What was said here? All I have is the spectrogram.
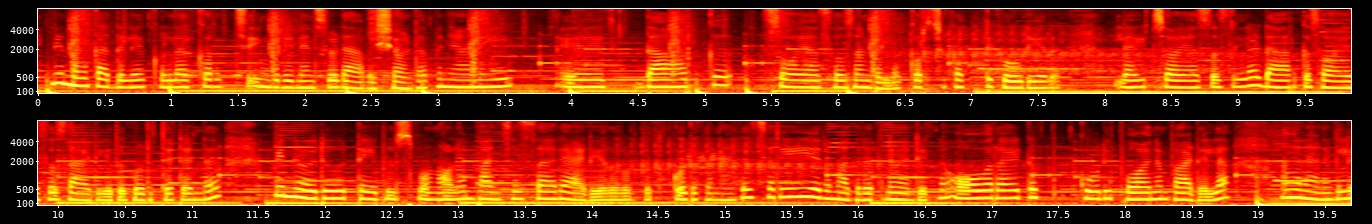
ഇനി നമുക്ക് അതിലേക്കുള്ള കുറച്ച് ഇൻഗ്രീഡിയൻസ് കൂടെ ആവശ്യമുണ്ട്. അപ്പോൾ ഞാൻ ഈ ഡാർക്ക് സോയാ സോസ് ഉണ്ടല്ലോ കുറച്ച് കട്ടി കൂടിയത്. ലൈറ്റ് സോയാ സോസ് അല്ല ഡാർക്ക് സോയാ സോസ് ആഡ് ചെയ്ത് കൊടുത്തിട്ടുണ്ട്. പിന്നെ ഒരു ടേബിൾ സ്പൂണോളം പഞ്ചസാര ആഡ് ചെയ്ത് കൊടുത്ത് കൊടുക്കുന്നുണ്ട്. ചെറിയൊരു മധുരത്തിന് വേണ്ടിയിട്ട് ഓവറായിട്ട് കൂടി പോകാനും പാടില്ല. അങ്ങനെയാണെങ്കിൽ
